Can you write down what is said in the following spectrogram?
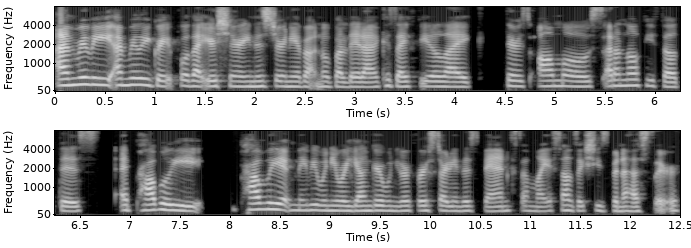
I'm really I'm really grateful that you're sharing this journey about Nopalera because I feel like there's almost I don't know if you felt this. I probably probably maybe when you were younger when you were first starting this band because I'm like it sounds like she's been a hustler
